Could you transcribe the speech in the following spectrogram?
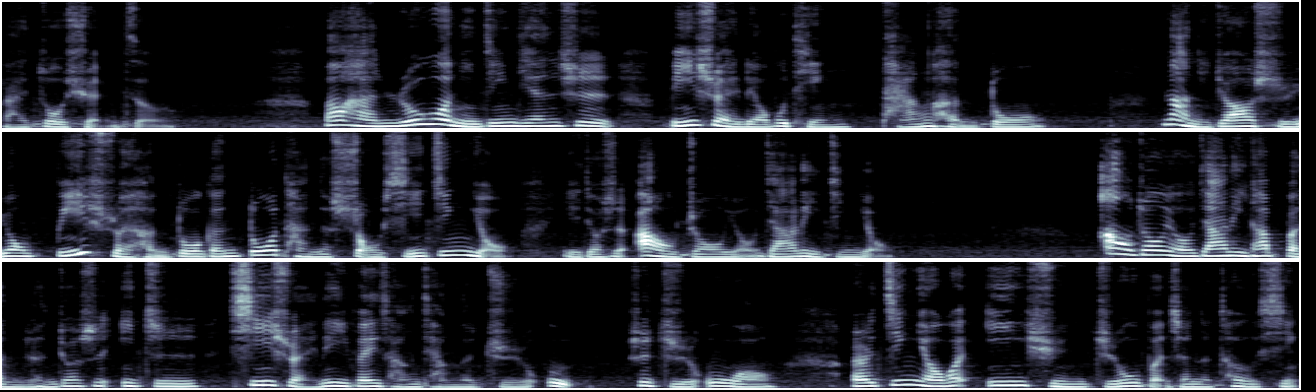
来做选择，包含如果你今天是鼻水流不停、痰很多，那你就要使用鼻水很多跟多痰的首席精油，也就是澳洲尤加利精油。澳洲尤加利，它本人就是一支吸水力非常强的植物，是植物哦。而精油会依循植物本身的特性，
